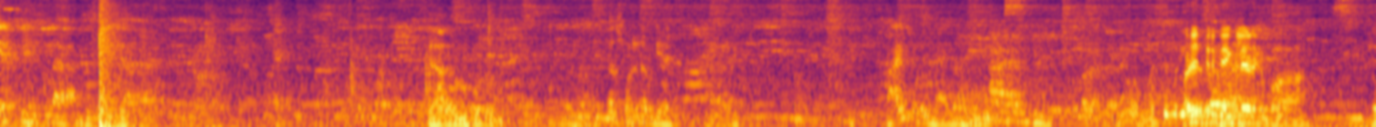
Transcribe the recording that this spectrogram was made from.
ஏபி இருக்குல்ல அந்த ஸ்டைலில் சரி அதை ஒன்று போட்டுருங்க. சொல்ல முடியாது காய் சொல்லுங்க திருப்பி எங்களே எடுங்கப்பா. ஓ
